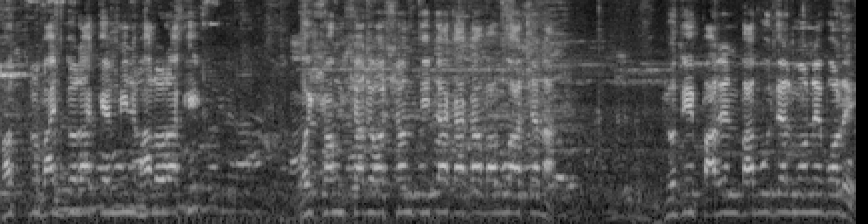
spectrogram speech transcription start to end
শত্রু বাদ্য রাখে, মিল ভালো রাখি। ওই সংসারে অশান্তিটা কাকা বাবু আসে না। যদি পারেন বাবুদের মনে বলে,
